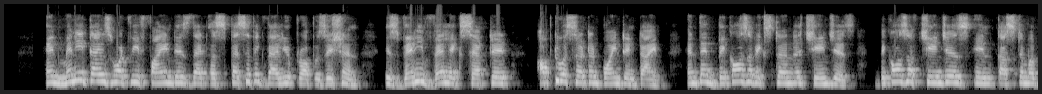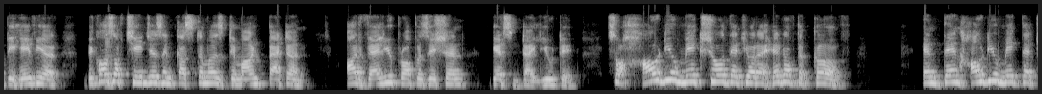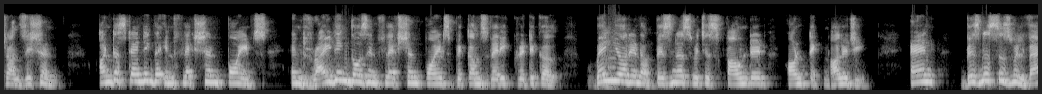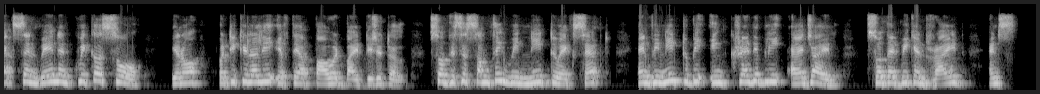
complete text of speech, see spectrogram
And many times, what we find is that a specific value proposition is very well accepted up to a certain point in time. And then, because of external changes, because of changes in customer behavior, because of changes in customers' demand pattern, our value proposition gets diluted. So, how do you make sure that you're ahead of the curve? And then, how do you make that transition? Understanding the inflection points and riding those inflection points becomes very critical when you're in a business which is founded on technology. And businesses will wax and wane and quicker so, you know, particularly if they are powered by digital. So, this is something we need to accept and we need to be incredibly agile so that we can ride and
